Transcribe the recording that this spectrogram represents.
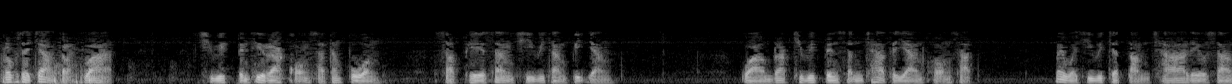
พระพุทธเจ้าตรัสว่า ชีวิตเป็นที่รักของสัตว์ทั้งปวง สัพเพสร้างชีวิตทางปิยัง ความรักชีวิตเป็นสัญชาตญาณของสัตว์ ไม่ว่าชีวิตจะต่ำช้าเร็วซาม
